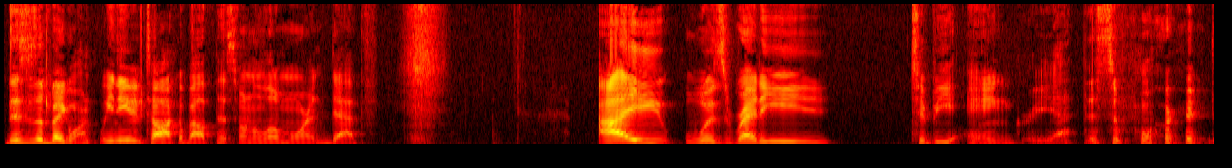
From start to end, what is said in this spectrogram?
This is a big one. We need to talk about this one a little more in depth. I was ready to be angry at this award.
